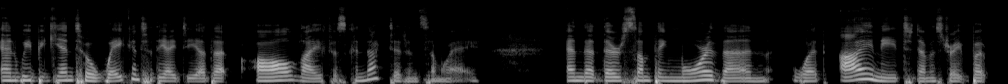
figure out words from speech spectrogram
And we begin to awaken to the idea that all life is connected in some way and that there's something more than what I need to demonstrate, but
